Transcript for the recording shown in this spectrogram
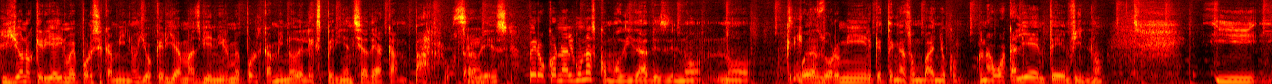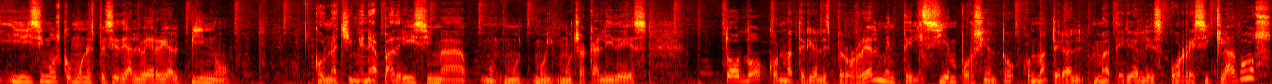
Y yo no quería irme por ese camino. Yo quería más bien irme por el camino de la experiencia de acampar otra vez, pero con algunas comodidades de no, no, que puedas dormir, que tengas un baño con, agua caliente, en fin, ¿no? Y, hicimos como una especie de albergue alpino con una chimenea padrísima, mucha calidez, todo con materiales, pero realmente el 100% con material, materiales o reciclados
